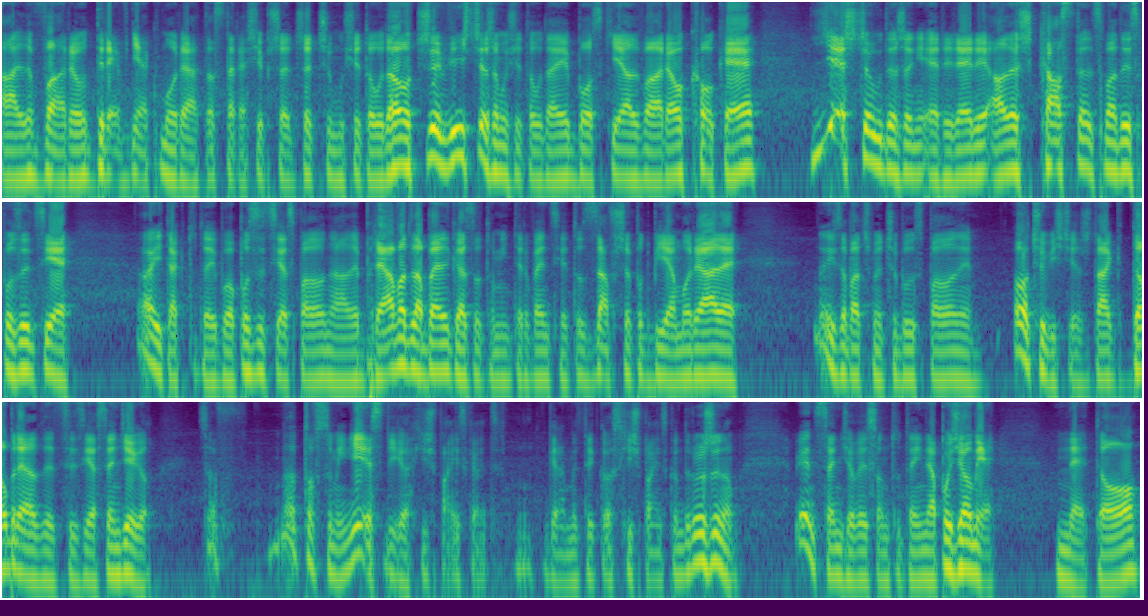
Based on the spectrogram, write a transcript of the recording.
Alvaro, drewniak Morata stara się przedrzeć, czy mu się to uda? Oczywiście, że mu się to udaje, boski Alvaro, Koke. Jeszcze uderzenie Herrery, ależ Castells ma dyspozycję. A i tak tutaj była pozycja spalona, ale brawa dla Belga za tą interwencję, to zawsze podbija morale. No i zobaczmy, czy był spalony. Oczywiście, że tak, dobra decyzja sędziego. Co w, no to w sumie nie jest Liga Hiszpańska, gramy tylko z hiszpańską drużyną, więc sędziowie są tutaj na poziomie. Neto,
